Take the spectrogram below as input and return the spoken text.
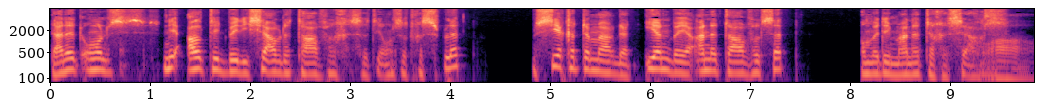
Dan het ons nie altyd by dieselfde tafel gesit nie. Ons het gesplit om seker te maak dat een by 'n ander tafel sit om met die manne te gesels. Wow,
